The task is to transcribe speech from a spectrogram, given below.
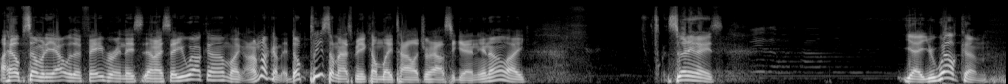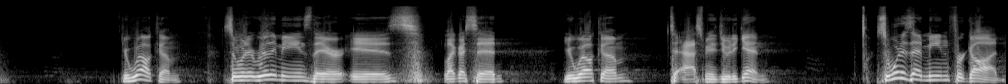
I help somebody out with a favor and, they, and I say, you're welcome. Like, I'm not going to, don't, please don't ask me to come lay tile at your house again, you know? Like, so anyways, yeah, you're welcome. You're welcome. So what it really means there is, like I said, you're welcome to ask me to do it again. So what does that mean for God?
